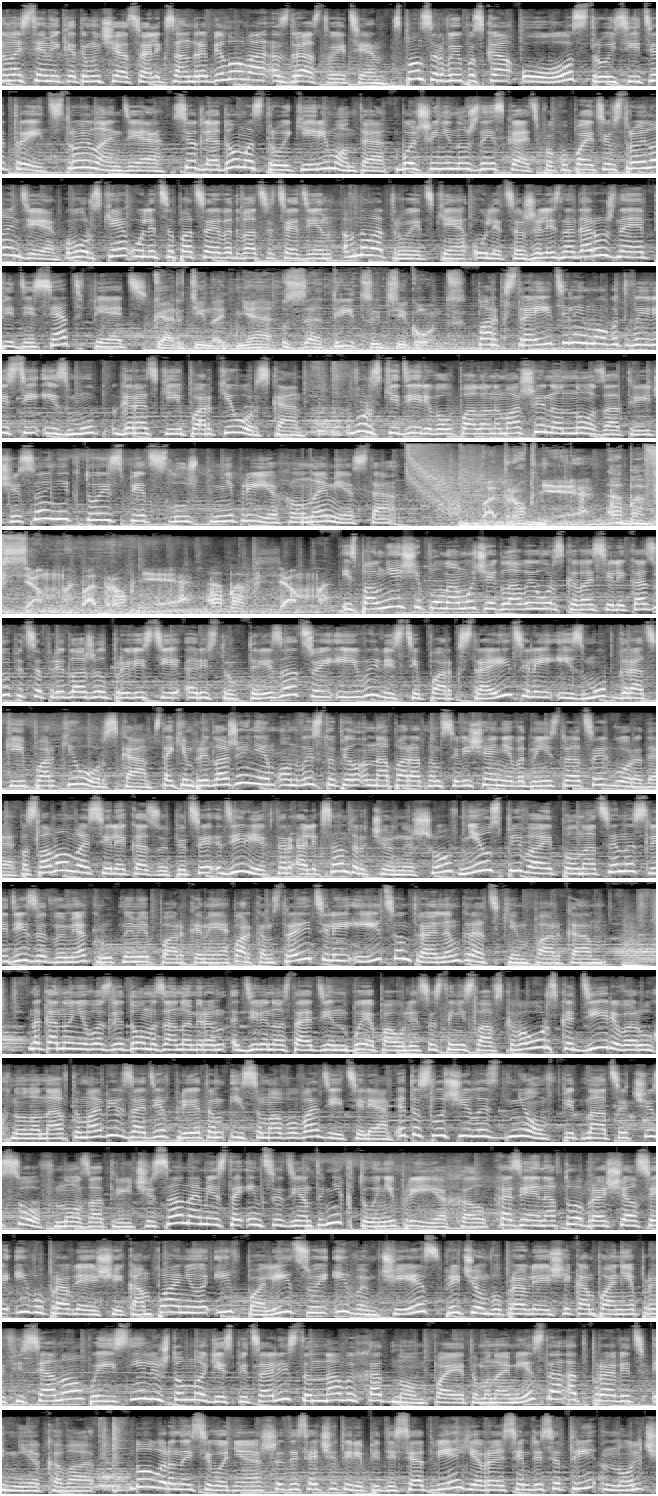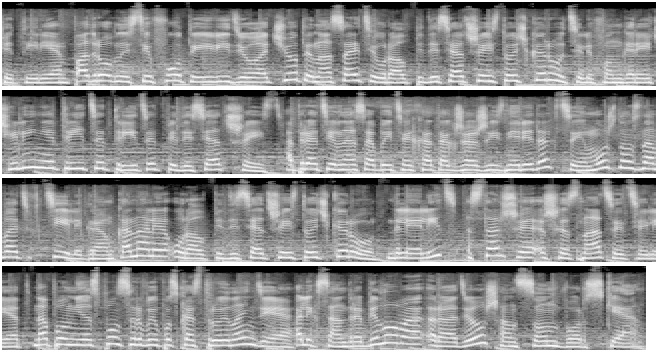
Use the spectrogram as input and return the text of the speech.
С новостями к этому часу Александра Белова. Здравствуйте. Спонсор выпуска ООО «Стройсити Трейд» «Стройландия». Все для дома, стройки и ремонта. Больше не нужно искать. Покупайте в «Стройландии». В Орске, улица Пацаева, 21. В Новотроицке, улица Железнодорожная, 55. Картина дня за 30 секунд. Парк строителей могут вывести из МУП городские парки Орска. В Орске дерево упало на машину, но за три часа никто из спецслужб не приехал на место. Подробнее обо всем. Подробнее обо всем. Исполняющий полномочия главы Орска Василий Казупица предложил провести реструктуризацию и вывести парк строителей из МУП «Городские парки Орска». С таким предложением он выступил на аппаратном совещании в администрации города. По словам Василия Казупицы, директор Александр Чернышов не успевает полноценно следить за двумя крупными парками – парком строителей и Центральным городским парком. Накануне возле дома за номером 91Б по улице Станиславского Орска дерево рухнуло на автомобиль, задев при этом и самого водителя. Это случилось днем в 15 часов, но за три часа на место инцидента никто не приехал. Хозяин авто обращался и в управляющую компанию, и в полицию, и в МЧС. Причем в управляющей компании «Профессионал» пояснили, что многие специалисты на выходном, поэтому на место отправить некого. Доллары на сегодня 64,52, евро 73,04. Подробности, фото и видео отчеты на сайте урал56.ру, телефон горячей линии 30 30 56. Оперативно о событиях, а также о жизни редакции можно узнавать в телеграм-канале урал56.ру для лиц старше 16 лет. Напомню, спонсор выпуска «Стройландия» Александра Белова, радио «Шансон Ворске».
